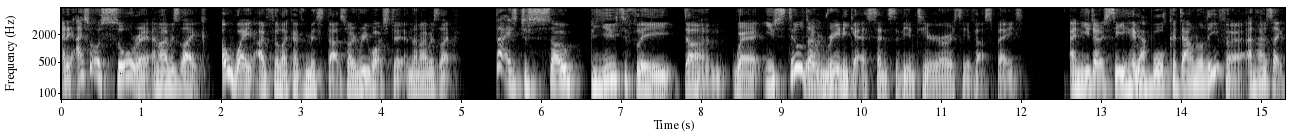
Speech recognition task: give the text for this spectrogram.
and it, I sort of saw it, and I was like, "Oh wait, I feel like I've missed that." So I rewatched it, and then I was like, "That is just so beautifully done." Where you still don't really get a sense of the interiority of that space, and you don't see him Yeah. walk her down or leave her. And I was like,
